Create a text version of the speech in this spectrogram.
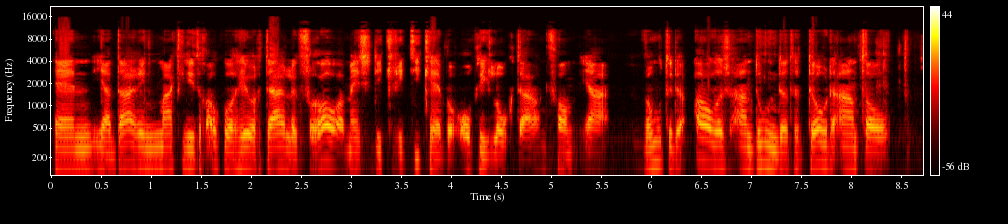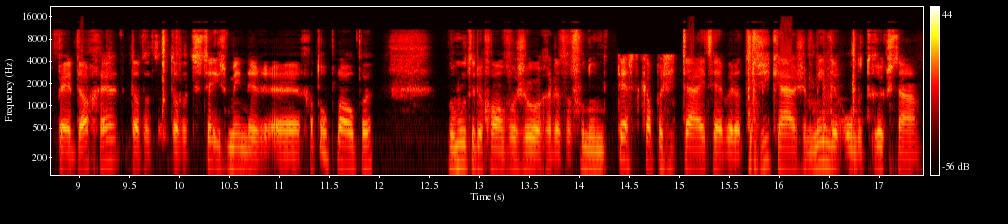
En ja, daarin maakte hij toch ook wel heel erg duidelijk, vooral aan mensen die kritiek hebben op die lockdown, van ja, we moeten er alles aan doen dat het dodenaantal per dag, hè, dat, het, dat het steeds minder uh, gaat oplopen. We moeten er gewoon voor zorgen dat we voldoende testcapaciteit hebben, dat de ziekenhuizen minder onder druk staan.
